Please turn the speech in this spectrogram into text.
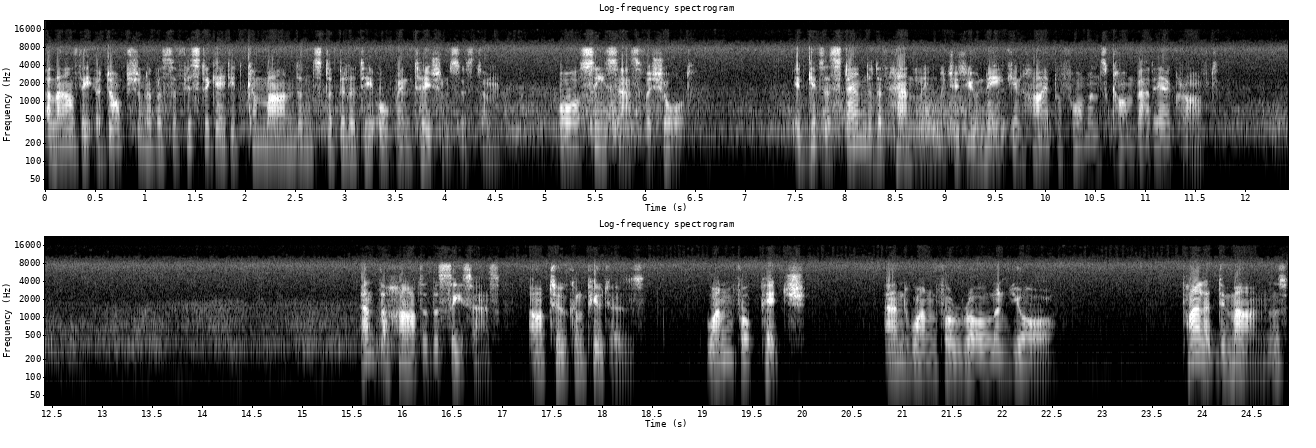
allows the adoption of a sophisticated command and stability augmentation system, or CSAS for short. It gives a standard of handling which is unique in high-performance combat aircraft. At the heart of the CSAS are two computers, one for pitch and one for roll and yaw. Pilot demands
